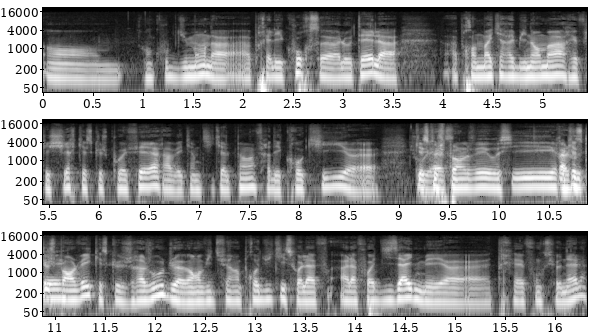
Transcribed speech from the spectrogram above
en, Coupe du Monde, après les courses à l'hôtel, à, prendre ma carabine en main, à réfléchir qu'est-ce que je pouvais faire avec un petit calepin, faire des croquis. qu'est-ce que je peux enlever aussi Qu'est-ce que je peux enlever Qu'est-ce que je rajoute? J'avais envie de faire un produit qui soit à la fois design mais très fonctionnel.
